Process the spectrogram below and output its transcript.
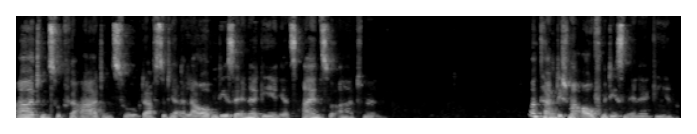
Atemzug für Atemzug darfst du dir erlauben, diese Energien jetzt einzuatmen. Und tank dich mal auf mit diesen Energien.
